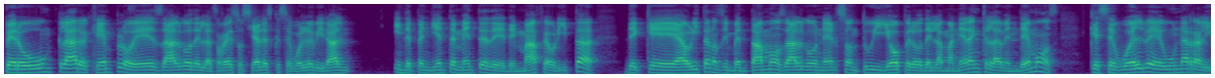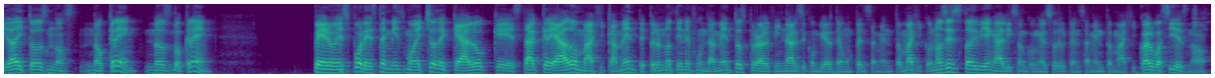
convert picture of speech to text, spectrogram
Pero un claro ejemplo es algo de las redes sociales que se vuelve viral, independientemente de, de Mafe ahorita, de que ahorita nos inventamos algo, Nelson, tú y yo, pero de la manera en que la vendemos, que se vuelve una realidad y todos nos, no creen, nos lo creen. Pero es por este mismo hecho de que algo que está creado mágicamente, pero no tiene fundamentos, pero al final se convierte en un pensamiento mágico. No sé si estoy bien, Alison, con eso del pensamiento mágico. Algo así es, ¿no?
